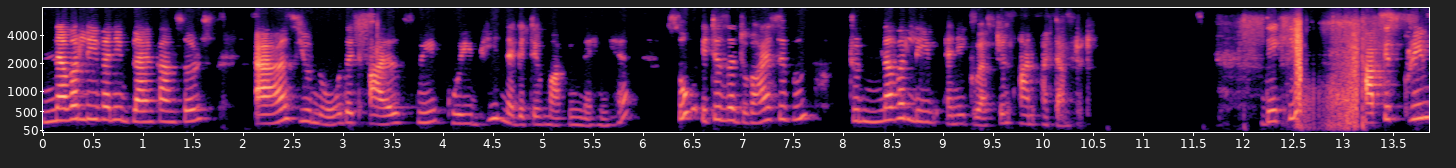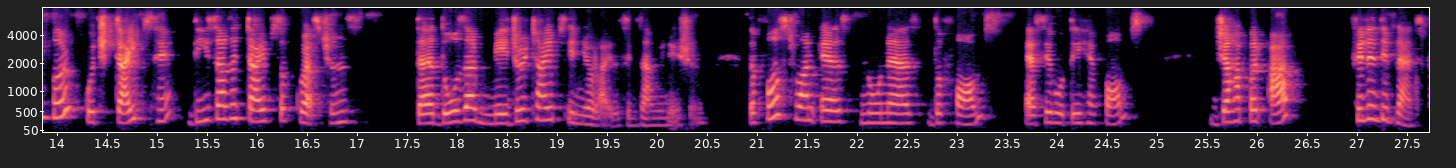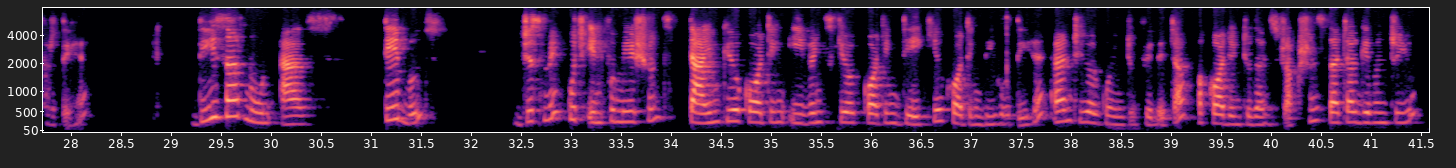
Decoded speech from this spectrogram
Never leave any blank answers. As you know that IELTS में कोई भी negative marking नहीं है. So it is advisable to never leave any question unattempted. देखिए आपके स्क्रीन पर कुछ टाइप्स हैं these are the types of questions that those are major types in your IELTS examination the first one is known as the forms ऐसे होते हैं forms जहाँ पर आप फिल इन the blanks भरते हैं। These are known as tables, जिसमें कुछ इंफॉर्मेशन टाइम के अकॉर्डिंग इवेंट्स के अकॉर्डिंग डे के अकॉर्डिंग भी होती है and you are going to fill it up according to the instructions that are given to you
